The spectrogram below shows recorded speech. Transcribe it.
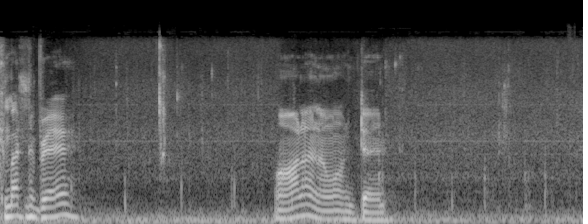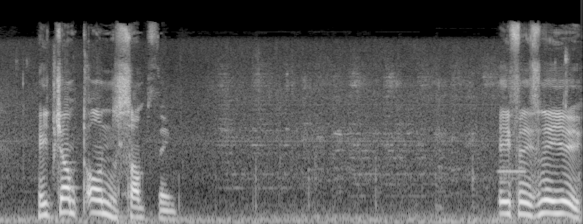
Come back, my bro. Well, I don't know what I'm doing. He jumped on something. Ethan, he's near you.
